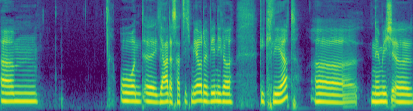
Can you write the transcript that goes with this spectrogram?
Ähm, und äh, ja, das hat sich mehr oder weniger geklärt, äh, nämlich äh,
